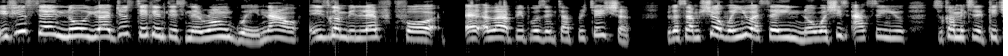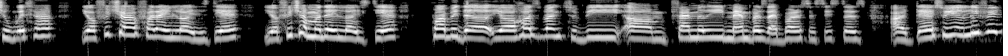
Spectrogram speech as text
If you say no you are just taking this in the wrong way. Now it's going to be left for a, lot of people's interpretation. Because i'm sure when you are saying no when she's asking you to come into the kitchen with her your future father-in-law is there your future mother-in-law is there probably the your husband to be um family members like brothers and sisters are there. So you're leaving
